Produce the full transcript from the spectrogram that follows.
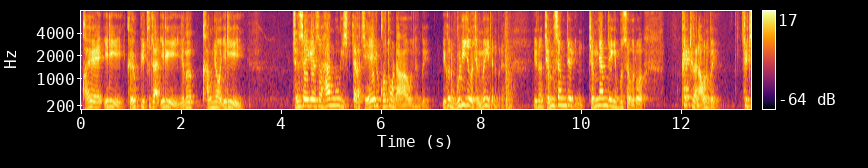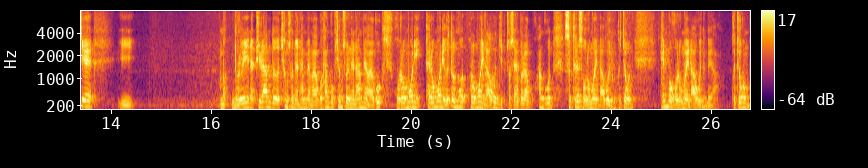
과외 1위, 교육비 투자 1위, 영역 강요 1위. 전 세계에서 한국 20대가 제일 고통을 당하고 있는 거예요. 이거는 물리적으로 증명이 되는 거예요. 이런 정성적인, 정량적인 분석으로 팩트가 나오는 거예요. 실제 이, 막 노르웨이나 핀란드 청소년 한 명하고 한국 청소년 한 명하고 호르몬이, 페로몬이 어떤 호르몬이 나오고 있는지 조사해보라고. 한국은 스트레스 호르몬이 나오고 있고 그쪽은 행복 호르몬이 나오고 있는 거야. 그쪽은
